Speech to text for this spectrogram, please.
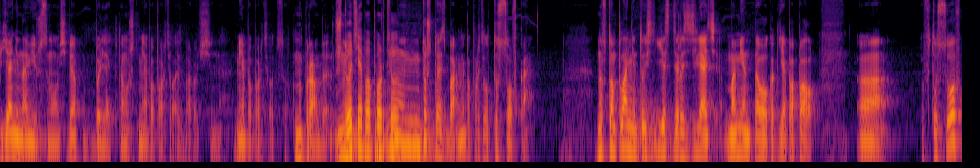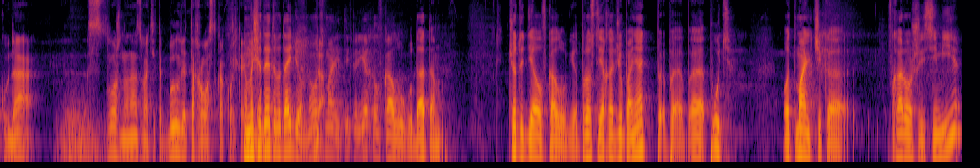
я ненавижу самого себя, блядь, потому что меня попортил айсбар очень сильно. Меня попортила тусовка. Ну, правда. Что Ну, тебя попортило? Ну, не то, что айсбар, меня попортила тусовка. Ну, в том плане, то есть, если разделять момент того, как я попал э, в тусовку, да, э, сложно назвать это. Был ли это рост какой-то? Но мы еще до этого дойдем. Ну вот Да. смотри, ты переехал в Калугу, да, там. Что ты делал в Калуге? Вот просто я хочу понять п- путь от мальчика в хорошей семье,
